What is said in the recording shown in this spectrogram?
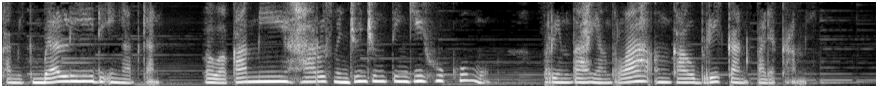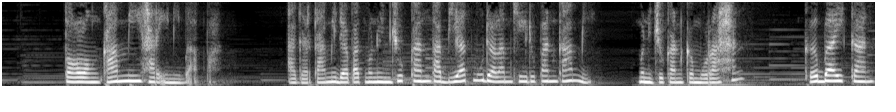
kami kembali diingatkan bahwa kami harus menjunjung tinggi hukummu, perintah yang telah engkau berikan kepada kami. Tolong kami hari ini Bapa, agar kami dapat menunjukkan tabiatmu dalam kehidupan kami, menunjukkan kemurahan, kebaikan,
